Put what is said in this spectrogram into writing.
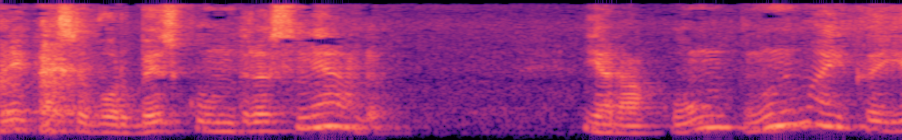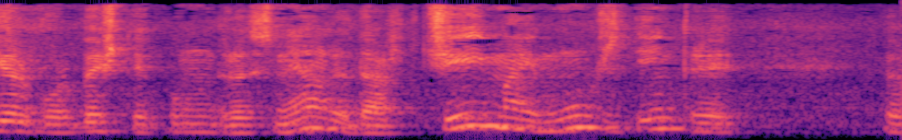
mine ca să vorbesc cu îndrăsneală. Iar acum, nu numai că el vorbește cu îndrăsneală, dar cei mai mulți dintre uh,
